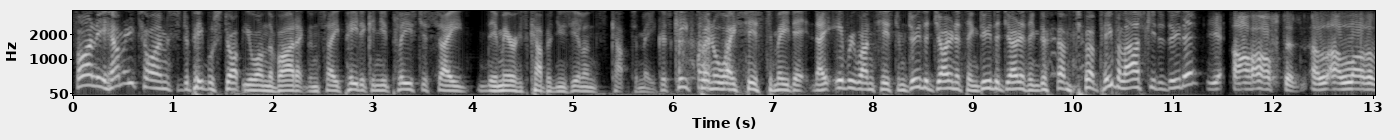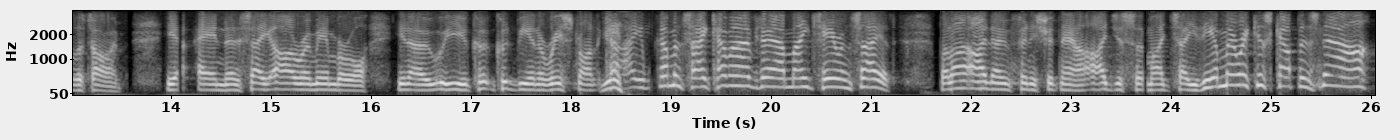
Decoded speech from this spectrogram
Finally, how many times do people stop you on the viaduct and say, Peter, can you please just say the America's Cup and New Zealand's Cup to me? Because Keith Quinn always says to me that they, everyone says to him, do the Jonah thing, do the Jonah thing. Do, um, do people ask you to do that? Yeah, often, a, a lot of the time. Yeah, and uh, say, I oh, remember, or, you know, you could, could be in a restaurant. Yes. Hey, come and say, come over to our mates here and say it. But I, I don't finish it now. I just might say, the America's Cup is now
